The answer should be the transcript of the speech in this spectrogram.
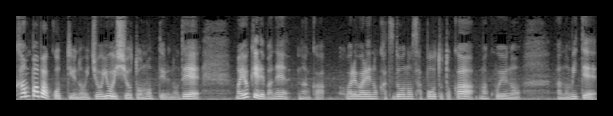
カンパ箱っていうのを一応用意しようと思っているので、まあ、よければねなんか我々の活動のサポートとか、まあ、こういうのあの見て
